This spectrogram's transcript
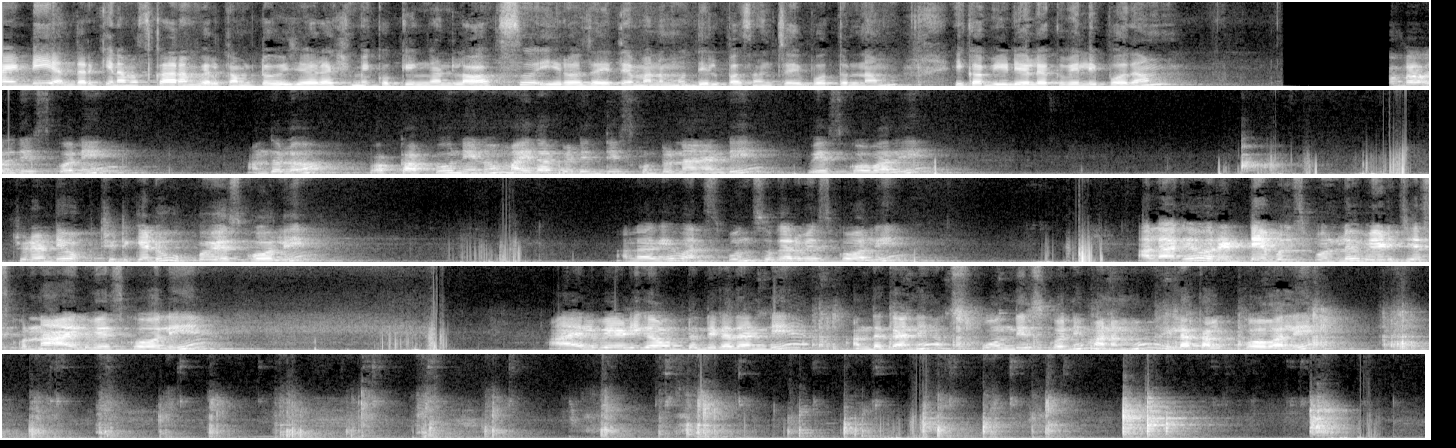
Hi అండి అందరికీ నమస్కారం. Welcome to Vijayalakshmi cooking and vlogs ఈరోజు అయితే మనము దిల్ పసంద్ చేయబోతున్నాం. ఇక వీడియోలోకి వెళ్ళిపోదాం. ఒక బౌల్ తీసుకొని అందులో ఒక కప్పు నేను మైదా పిండిని తీసుకుంటున్నానండి. వేసుకోవాలి. చూడండి ఒక చిటికెడు ఉప్పు వేసుకోవాలి. అలాగే వన్ స్పూన్ షుగర్ వేసుకోవాలి. అలాగే ఓ రెండు టేబుల్ స్పూన్లు వేడి చేసుకున్న ఆయిల్ వేసుకోవాలి. ఆయిల్ వేడిగా ఉంటుంది కదండి అందుకని స్పూన్ తీసుకొని మనము ఇలా కలుపుకోవాలి.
